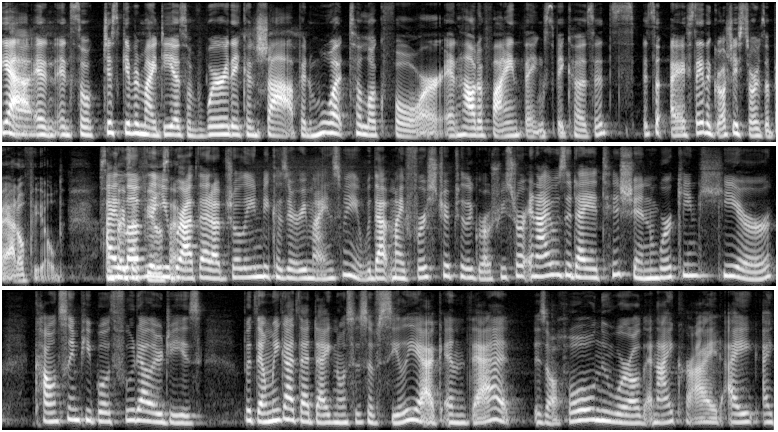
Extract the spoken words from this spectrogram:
yeah, Yeah. and and so just give them ideas of where they can shop and what to look for and how to find things because it's it's. I say the grocery store is a battlefield. I Sometimes it love that you brought that up, Jolene, because it reminds me that my first trip to the grocery store, and I was a dietitian working here counseling people with food allergies. But then we got that diagnosis of celiac, and that is a whole new world. And I cried. I, I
